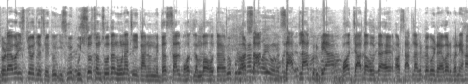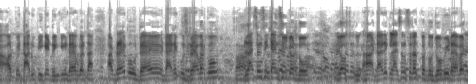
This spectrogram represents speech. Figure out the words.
तो ड्राइवर इसकी वजह से तो इसमें कुछ तो संशोधन होना चाहिए कानून में। दस साल बहुत लंबा होता है और सात सात लाख रुपया बहुत ज़्यादा होता है और सात लाख रुपया कोई ड्राइवर बने हाँ और कोई दारू पी के ड्रिंकिंग ड्राइव करता है। आप ड्राइव डायरेक्ट उस ड्राइवर को लाइसेंस ही कैंसिल कर दो। या उस हाँ डायरेक्ट लाइसेंस रद्द कर दो जो भी ड्राइवर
